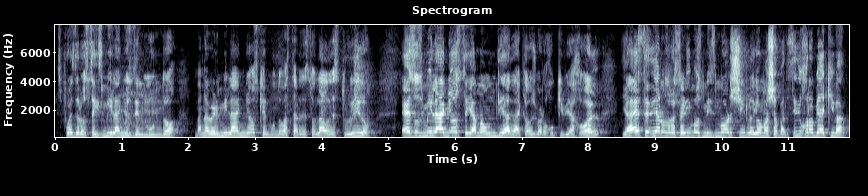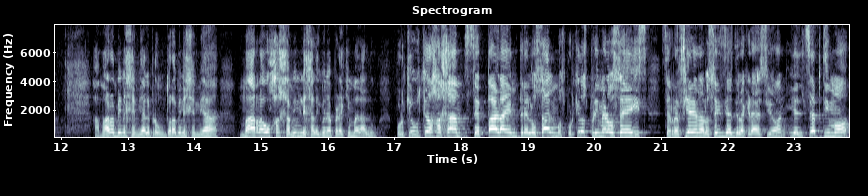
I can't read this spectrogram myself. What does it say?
Después de los seis mil años del mundo, van a haber mil años que el mundo va a estar desolado, destruido. Esos mil años se llama un día de Akadosh Baruch Viajol, y a ese día nos referimos Mismor Shir Yom Shabbat. Sí dijo Rabbi Akiva. Amar Nehemiah le preguntó a Rabbi Nehemiah, le ¿Por qué usted, Jajam, separa entre los salmos? ¿Por qué los primeros seis se refieren a los seis días de la creación y el séptimo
